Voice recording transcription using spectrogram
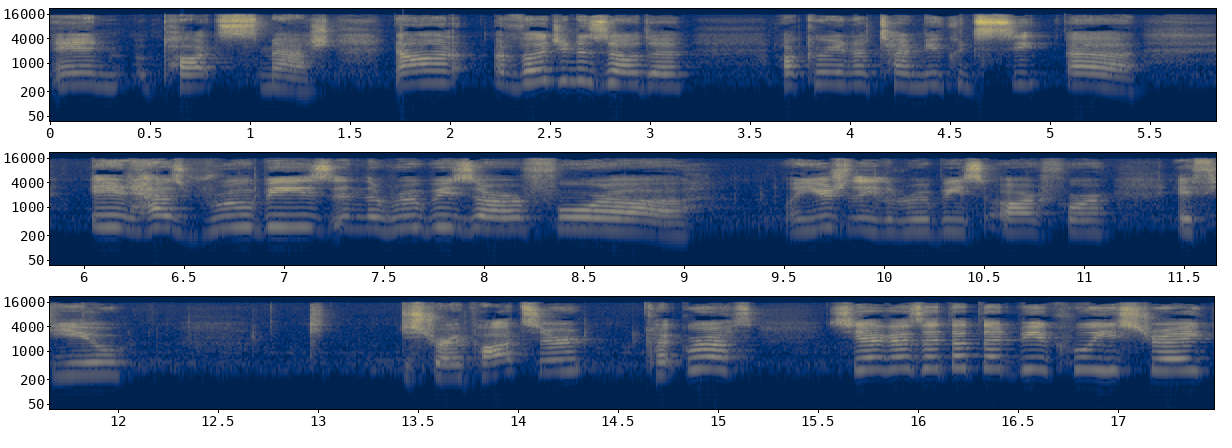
and pots smashed. Now on Legend of Zelda Ocarina of Time you could see uh it has rubies and the rubies are for uh well usually the rubies are for if you destroy pots or cut grass. So yeah guys I thought that'd be a cool Easter egg.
